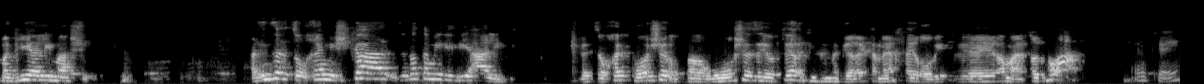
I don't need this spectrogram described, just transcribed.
מגיע לי משהו. אז אם זה לצורכי משקל, זה לא תמיד אידיאלי. לצורכי כושר, ברור שזה יותר, כי זה מגרה את המערכת האירובית ברמה יותר גבוהה. אוקיי.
